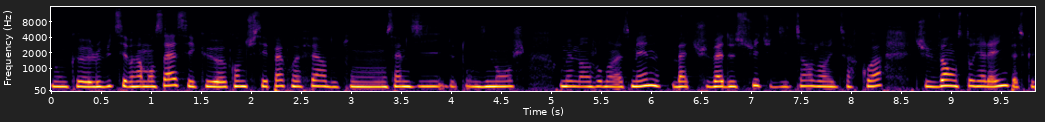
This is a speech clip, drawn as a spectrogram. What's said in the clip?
Donc euh, le but c'est vraiment ça, c'est que euh, quand tu sais pas quoi faire de ton samedi, de ton dimanche ou même un jour dans la semaine, bah tu vas dessus et tu te dis tiens j'ai envie de faire quoi? Tu vas en story à la une parce que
